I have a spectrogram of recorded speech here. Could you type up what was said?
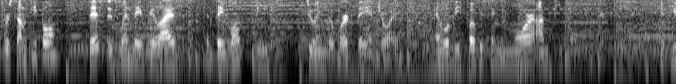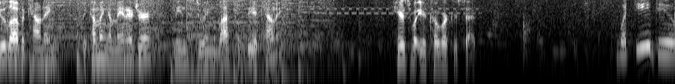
For some people, this is when they realize that they won't be doing the work they enjoy and will be focusing more on people. If you love accounting, becoming a manager means doing less of the accounting. Here's what your coworker said. What do you do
